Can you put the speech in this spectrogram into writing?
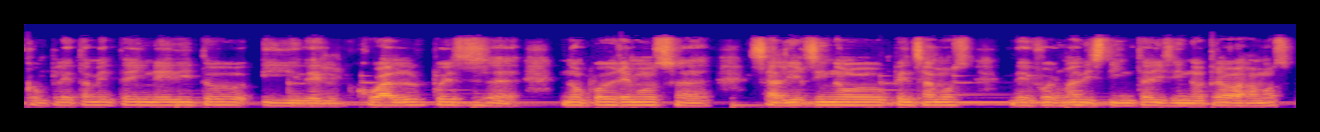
completamente inédito y del cual pues eh, no podremos eh, salir si no pensamos de forma distinta y si no trabajamos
